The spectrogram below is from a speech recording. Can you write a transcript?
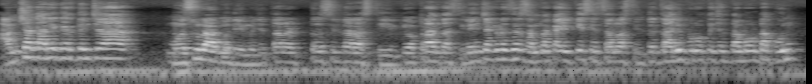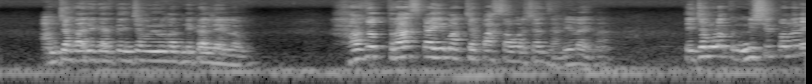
आमच्या कार्यकर्त्यांच्या महसुलामध्ये म्हणजे त्याला तहसीलदार असतील किंवा प्रांत असतील यांच्याकडे जर समजा काही केसेस चालू असतील तर जाणीवपूर्वक त्याच्यात दबाव टाकून आमच्या कार्यकर्त्यांच्या विरोधात निकाल द्यायला लावून हा जो त्रास काही मागच्या पाच सहा वर्षात झालेला आहे ना त्याच्यामुळं निश्चितपणाने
